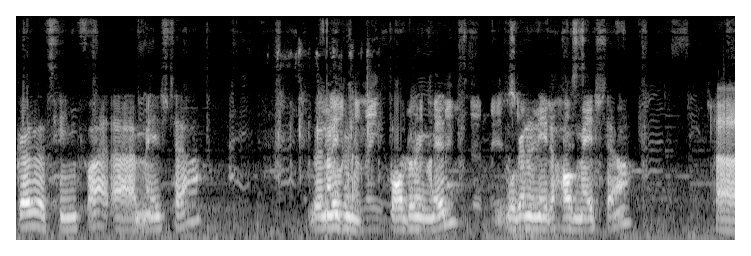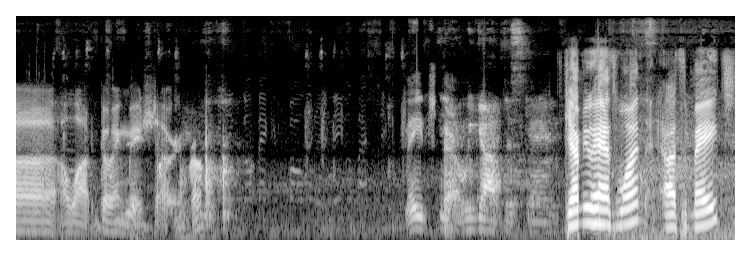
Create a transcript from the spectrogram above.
go to the team fight. Uh, Mage Tower. They're not even bothering mid. coming to mid We're gonna need a whole Mage Tower. Uh, a lot going mage tower. bro. Mage Tower. Yeah, we got this game. Gamu has one. Uh, it's a mage.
